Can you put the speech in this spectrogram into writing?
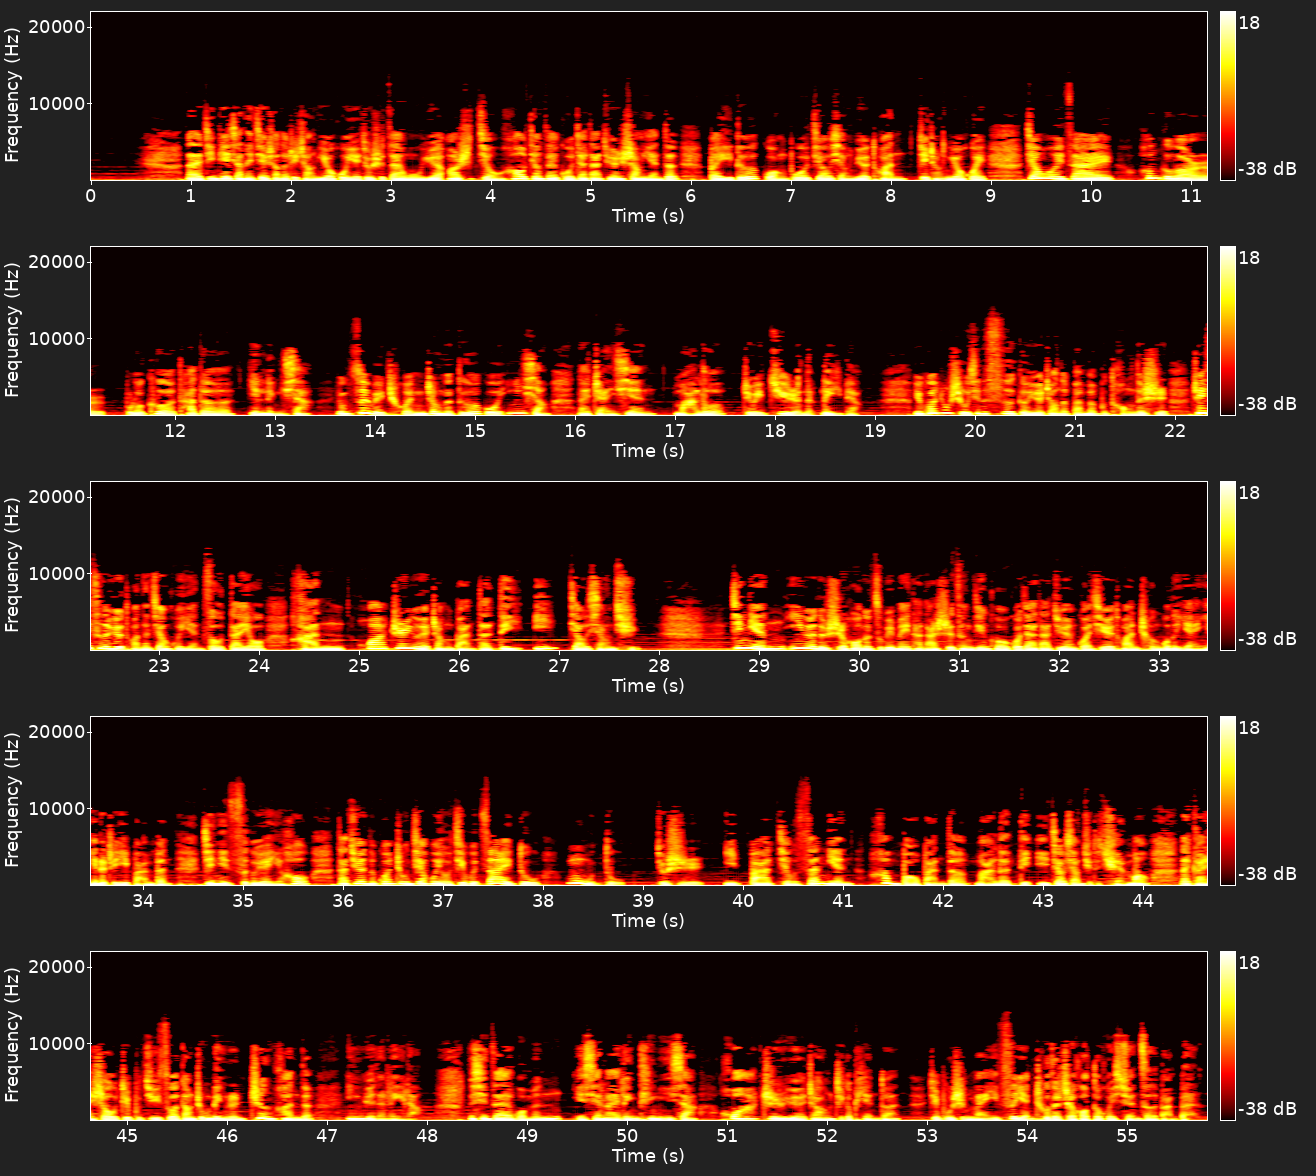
那今天向你介绍的这场音乐会，也就是在五月二十九号将在国家大剧院上演的北德广播交响乐团这场音乐会，将会在亨格尔布洛克他的引领下，用最为纯正的德国音响来展现马勒这位巨人的力量。与观众熟悉的四个乐章的版本不同的是，这次的乐团呢将会演奏带有含花枝乐章版的第一交响曲。今年一月的时候呢，祖宾梅塔达师曾经和国家大剧院管弦乐团成功的演绎了这一版本。仅仅四个月以后，大剧院的观众将会有机会再度目睹，就是一八九三年汉堡版的马勒第一交响曲的全貌，来感受这部剧作当中令人震撼的音乐的力量。那现在我们也先来聆听一下《花之乐章》这个片段，这不是每一次演出的时候都会选择的版本。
